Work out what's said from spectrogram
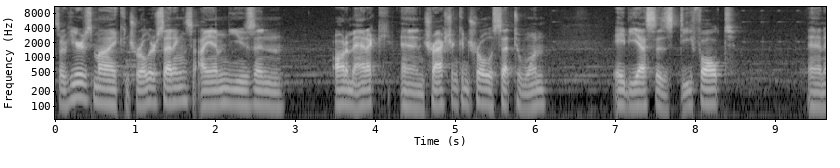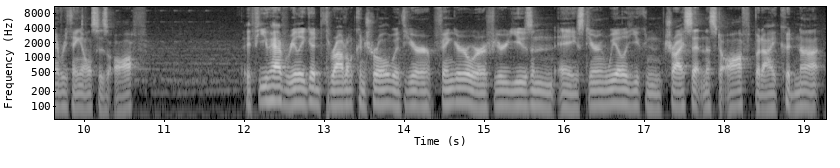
So here's my controller settings. I am using automatic and traction control is set to 1. ABS is default and everything else is off. If you have really good throttle control with your finger or if you're using a steering wheel, you can try setting this to off, but I could not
